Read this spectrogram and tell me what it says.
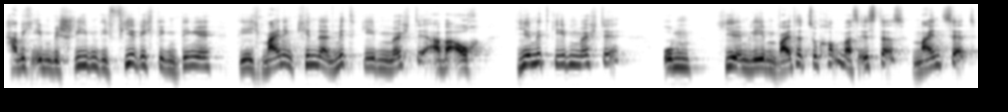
habe ich eben beschrieben die vier wichtigen Dinge, die ich meinen Kindern mitgeben möchte, aber auch dir mitgeben möchte um hier im Leben weiterzukommen. Was ist das? Mindset,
